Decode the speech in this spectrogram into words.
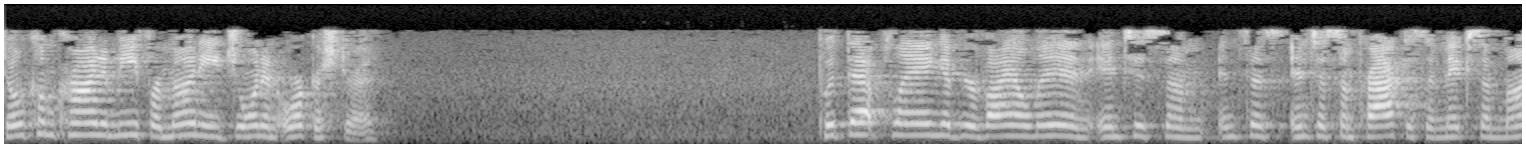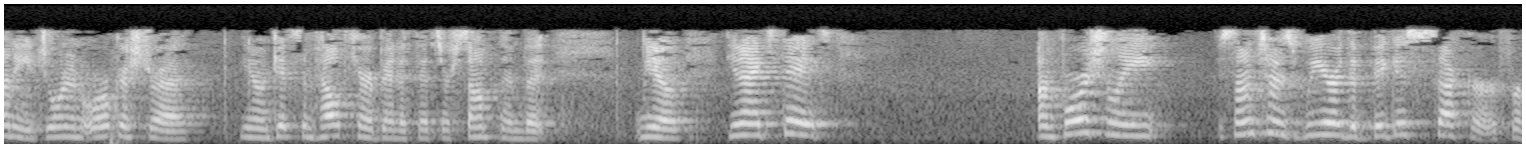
don't come crying to me for money, join an orchestra. Put that playing of your violin into some into, into some practice and make some money. Join an orchestra you know, get some health care benefits or something. But, you know, the United States, unfortunately, sometimes we are the biggest sucker for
